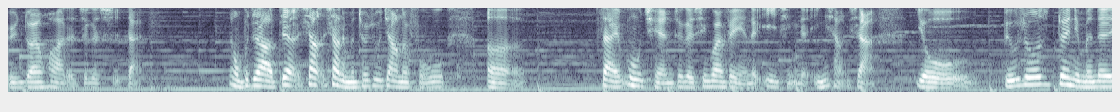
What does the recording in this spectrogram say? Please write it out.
云端化的这个时代。那我不知道，这样像像你们推出这样的服务，呃，在目前这个新冠肺炎的疫情的影响下，有。比如说，对你们的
